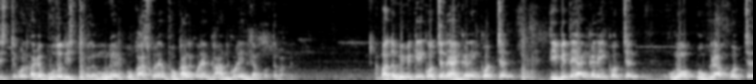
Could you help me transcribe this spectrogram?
দৃষ্টি করলে তাকে বুধ দৃষ্টি করলে, মনের প্রকাশ করে, ভোকাল করে, গান করে ইনকাম করতে পারবেন। বা তো মিমিক্রি করছেন অ্যাঙ্কারিং করছেন, টিভিতে অ্যাঙ্কারিং করছেন, কোনো প্রোগ্রাম করছেন,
